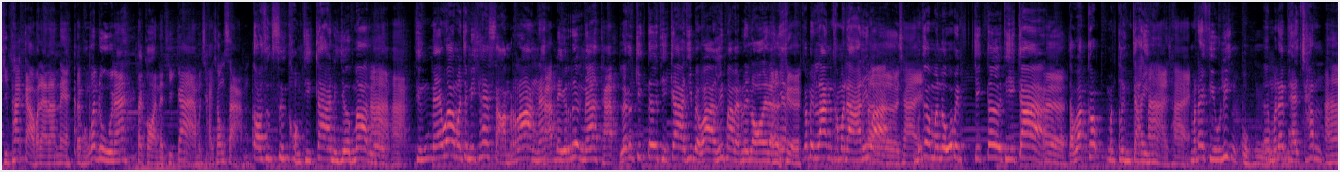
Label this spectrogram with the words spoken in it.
ทีมภาคเก่ามานานนั้นไงแต่ผมก็ดูนะ แต่ก่อนเนี่ยทีก้ามันฉายช่อง 3 ตอนซึ้งๆของทีก้าเนี่ยเยอะมากเลย อ่าอ่าถึงแม้ว่ามันจะมีแค่ 3 ร่างนะครับในเรื่องนะครับแล้วก็กิกเตอร์ทีก้าที่แบบว่าเฮ้ยมาแบบลอยๆอะไรเงี้ยเออก็เป็นร่างธรรมดานี่หว่าเออใช่มันก็มโนว่าเป็นกิกเตอร์ทีก้าเออแต่ว่าก็มันตรึงใจอ่าใช่มันได้ฟีลลิ่งโอ้โหเออมันได้แพชชั่นอ่า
